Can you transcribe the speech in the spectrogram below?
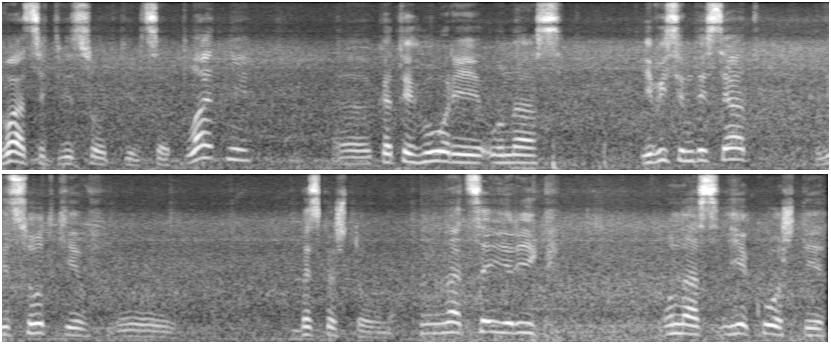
20% це платні е, категорії у нас, і 80% е, безкоштовно. На цей рік у нас є кошти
